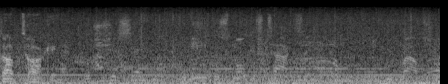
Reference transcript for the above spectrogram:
Stop talking. What'd you just say? The smoke is toxic. Your mouth shut.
